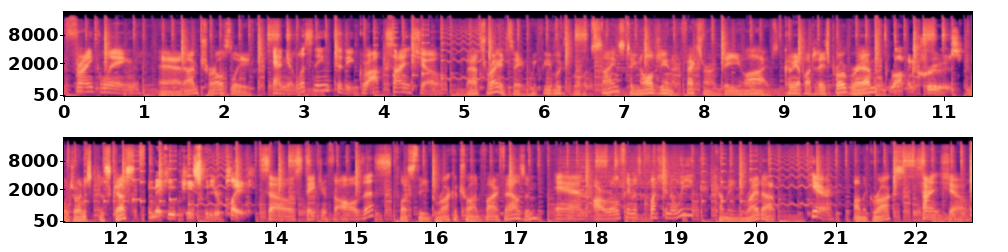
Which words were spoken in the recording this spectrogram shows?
Frank Ling. And I'm Charles Lee. And you're listening to the Grok Science Show. That's right, it's a weekly look at the world of science, technology, and their effects on our daily lives. Coming up on today's program, Robyn Cruze will join us to discuss making peace with your plate. So stay tuned for all of this. Plus the Grokatron 5000. And our world famous question a week. Coming right up. Here. On the Groks Science Show.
